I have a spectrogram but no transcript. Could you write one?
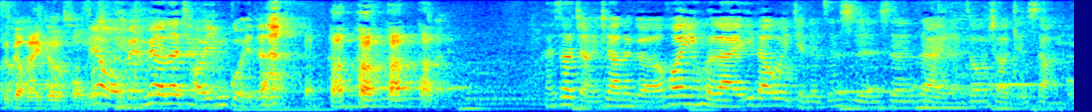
四个麦克风。没有，我们没有在调音轨的。还是要讲一下那个，欢迎回来，一刀未剪的真实人生在人中小姐上演，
